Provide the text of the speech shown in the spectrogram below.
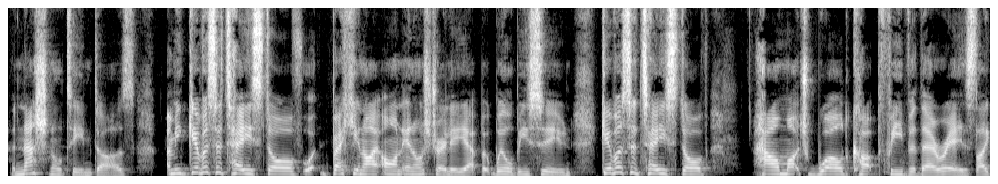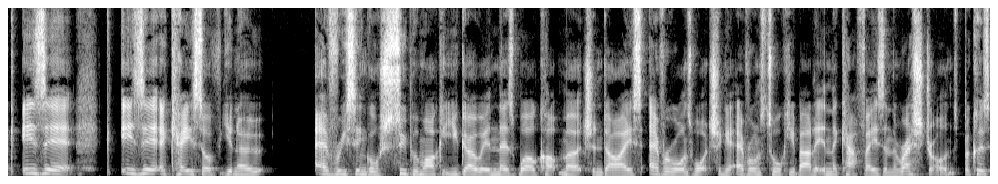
the national team does. I mean, give us a taste of Becky and I aren't in Australia yet, but will be soon. Give us a taste of how much World Cup fever there is. Like, is it is it a case of you know every single supermarket you go in, there's World Cup merchandise. Everyone's watching it. Everyone's talking about it in the cafes and the restaurants because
